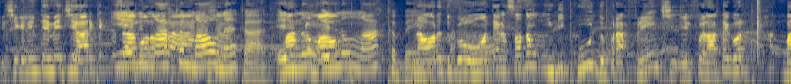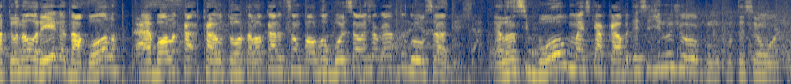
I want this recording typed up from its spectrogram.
Ele chega ali intermediário, quer E cruzar a ele bola marca área mal, já. né, cara? Ele Marca não, mal. ele não marca bem. Na hora do gol ontem era só dar um bicudo pra frente, ele foi lá, pegou, bateu na orelha da bola, aí a bola ca- caiu torta lá, o cara de São Paulo roubou e saiu a jogada do gol, sabe? É lance bobo, mas que acaba decidindo o jogo, como aconteceu ontem.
